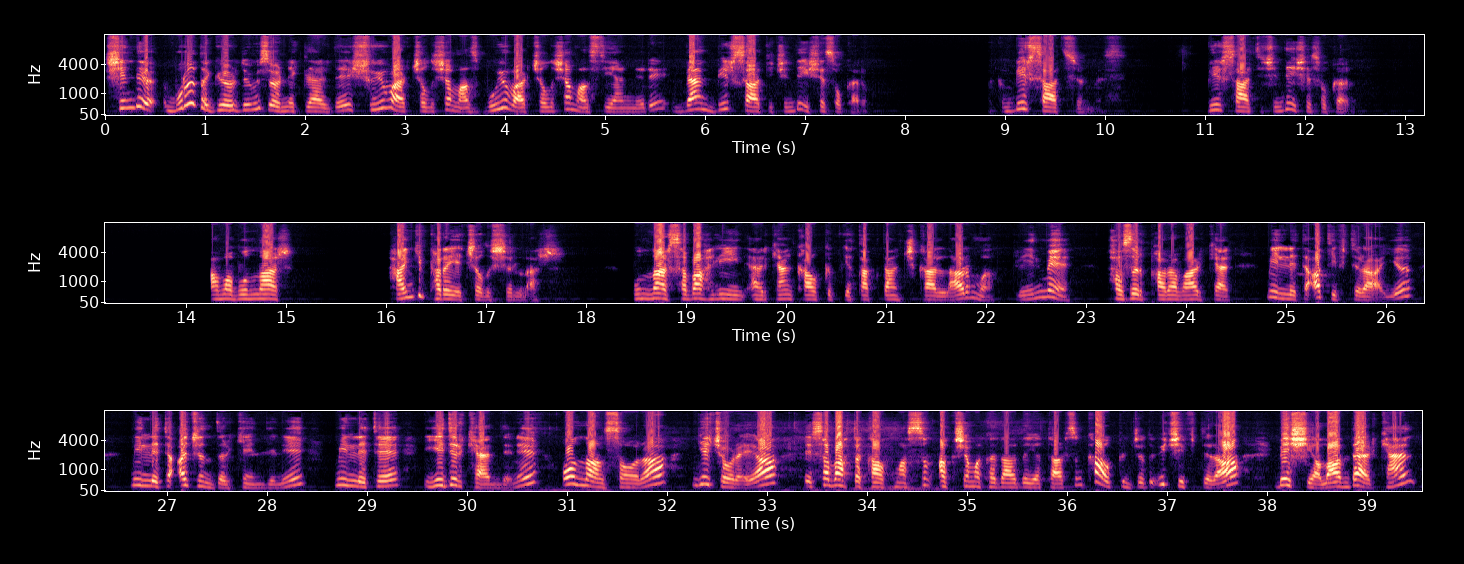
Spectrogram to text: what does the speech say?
Şimdi burada gördüğümüz örneklerde şuyu var çalışamaz, buyu var çalışamaz diyenleri ben bir saat içinde işe sokarım. Bakın bir saat sürmez bir saat içinde işe sokarım. Ama bunlar hangi paraya çalışırlar? Bunlar sabahleyin erken kalkıp yataktan çıkarlar mı? Değil mi? Hazır para varken millete at iftirayı, millete acındır kendini, millete yedir kendini. Ondan sonra geç oraya, e, sabah da kalkmazsın, akşama kadar da yatarsın. Kalkınca da üç iftira, beş yalan derken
